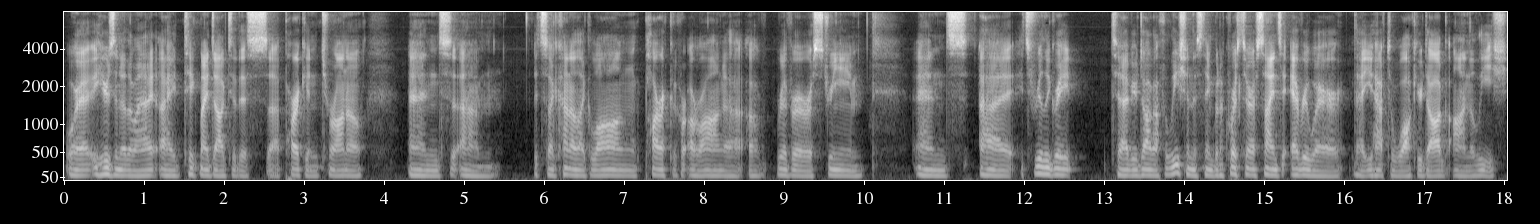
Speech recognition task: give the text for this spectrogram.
or uh, here's another one I, I take my dog to this uh, park in Toronto, and um, it's like kind of like long park along a, a river or a stream, and uh, it's really great to have your dog off a leash in this thing. But of course, there are signs everywhere that you have to walk your dog on the leash.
